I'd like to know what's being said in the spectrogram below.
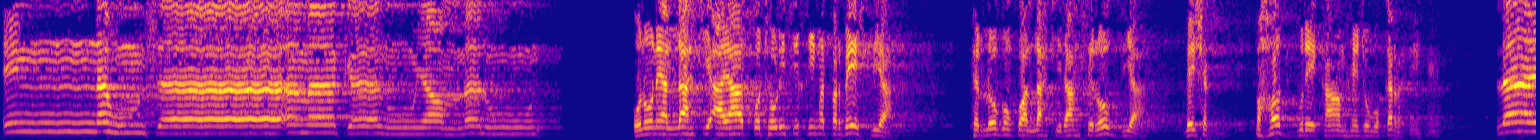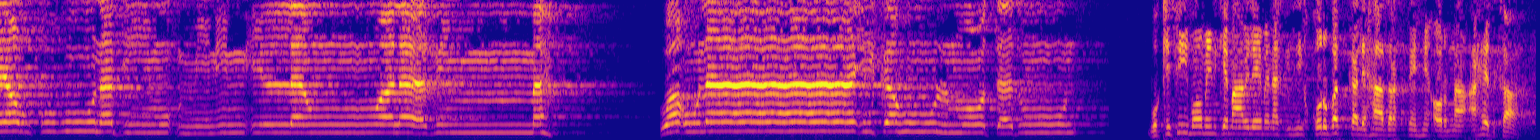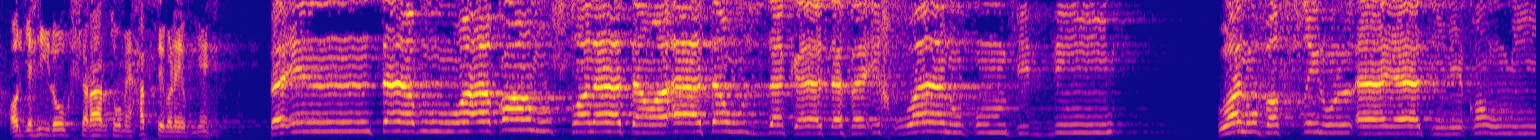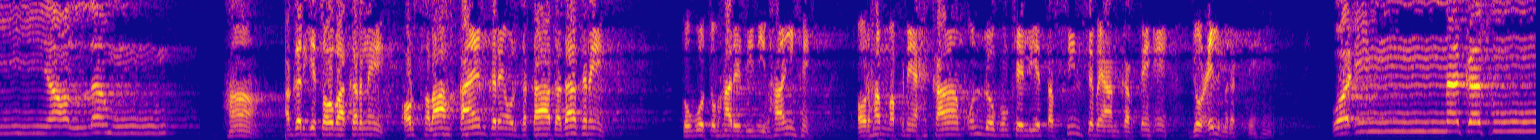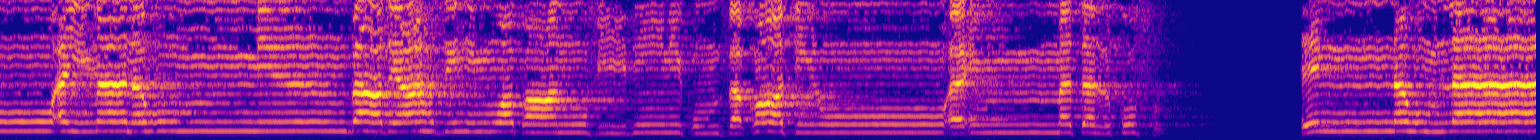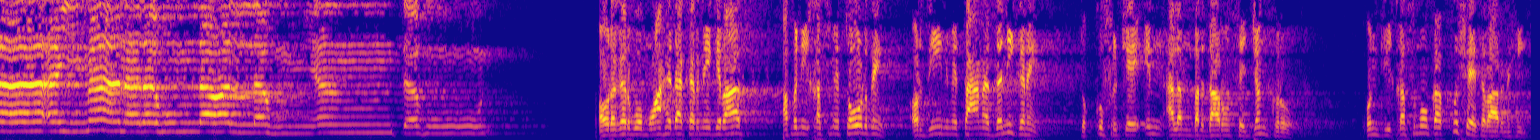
إنهم ساء ما كانوا يعملون انہوں نے اللہ کی آیات کو تھوڑی سی قیمت پر بیچ دیا پھر لوگوں کو اللہ کی راہ سے روک دیا بے شک بہت برے کام ہیں جو وہ کر رہے ہیں لا يرقبون في مؤمن إلا ولا ذمة وأولئك هم المعتدون. وہ کسی مومن کے معاملے میں نہ کسی قربت کا لحاظ رکھتے ہیں اور نہ عہد کا اور یہی لوگ شرارتوں میں حد سے بڑے ہوئے ہیں۔ فإن تابوا وأقاموا الصلاة وآتوا الزكاة فإخوانكم في الدين ونفصل الآيات لقوم يعلمون. ہاں اگر یہ توبہ کر لیں اور صلاح قائم کریں اور زکوٰۃ ادا کریں، تو وہ تمہارے دینی بھائی ہیں اور ہم اپنے احکام ان لوگوں کے لیے تفصیل سے بیان کرتے ہیں جو علم رکھتے ہیں۔ وَإِن نَكَثُوا أَيْمَانَهُم مِّن بَعْدِ عَهْدِهِمْ وَطَعَنُوا فِي دِينِكُمْ فَقَاتِلُوا أَئِمَّةَ الْكُفْرِ إِنَّهُمْ لَا أَيْمَانَ لَهُمْ لَعَلَّهُمْ يَنْتَهُونَ اور اگر وہ معاہدہ کرنے کے بعد اپنی قسمیں توڑ دیں اور دین میں تانہ زنی کریں تو کفر کے ان علم برداروں سے جنگ کرو۔ ان کی قسموں کا کچھ اعتبار نہیں۔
